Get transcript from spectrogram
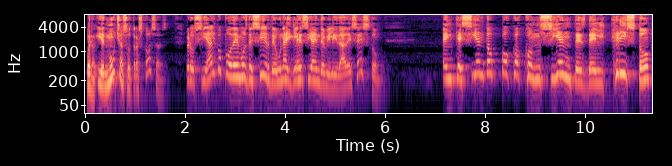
Bueno, y en muchas otras cosas. Pero si algo podemos decir de una iglesia en debilidad es esto, en que siendo poco conscientes del Cristo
